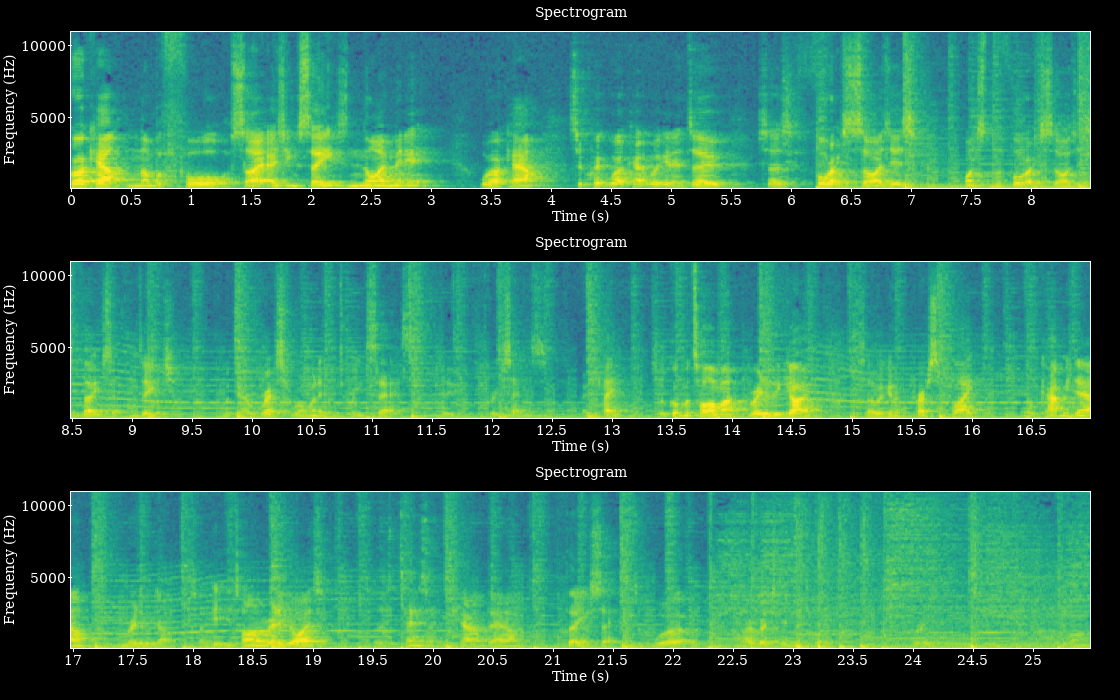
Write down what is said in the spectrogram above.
workout number four. So, as you can see, it's nine minute workout. It's a quick workout we're going to do. So, it's four exercises. Once on the four exercises, 30 seconds each. We're going to rest one minute between sets and do three sets. Okay, so I've got my timer ready to go. So we're going to press play, it'll count me down, I'm ready to go. So hit your timer ready guys. So it's a 10 second countdown, 30 seconds of work, no rest in between. Three, two, one,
